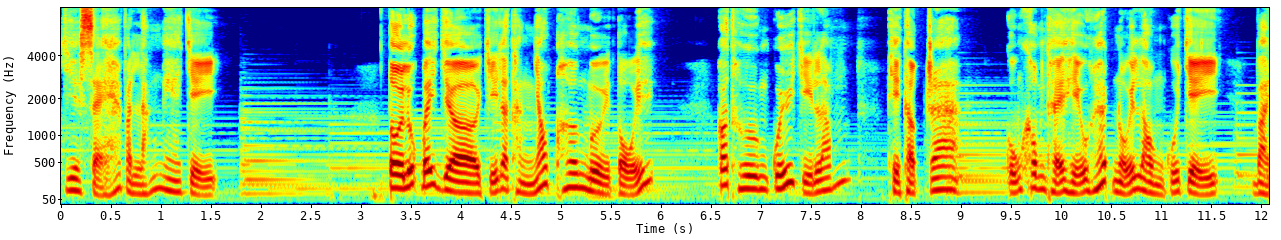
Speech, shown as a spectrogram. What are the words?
chia sẻ và lắng nghe chị. Tôi lúc bấy giờ chỉ là thằng nhóc hơn 10 tuổi, có thương quý chị lắm thì thật ra cũng không thể hiểu hết nỗi lòng của chị và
